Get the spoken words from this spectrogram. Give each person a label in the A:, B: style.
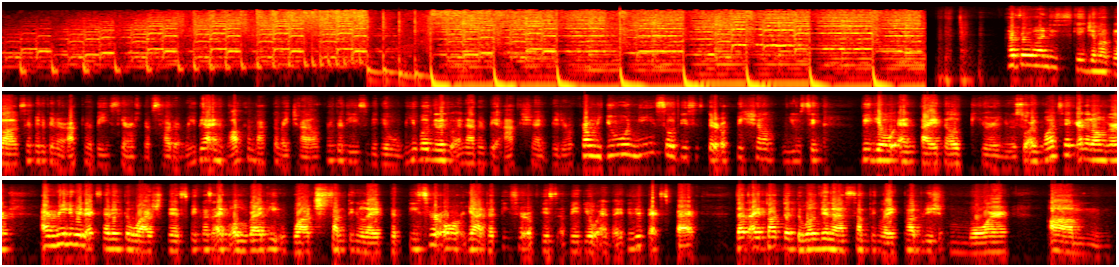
A: Hi everyone, this is KJMA Vlogs, a Filipino actor based here in Kingdom, Saudi Arabia, and welcome back to my channel. For today's video, we will gonna do another reaction video from Uni. So this is their official music video entitled Curious. So I won't take any longer. I'm really really excited to watch this because I've already watched something like the teaser or yeah, the teaser of this video, and I didn't expect that. I thought that we're gonna something like publish more um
